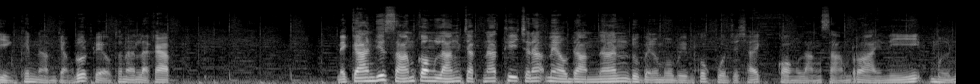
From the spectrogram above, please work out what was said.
ยิงขึ้นนำอย่างรวดเร็วเท่านั้นแหละครับ ในการยึด 3 กองหลังจากนัดที่ชนะแมวดำนั้นรูเบนอโมริมก็ควรจะใช้กองหลัง 3 รายนี้เหมือน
